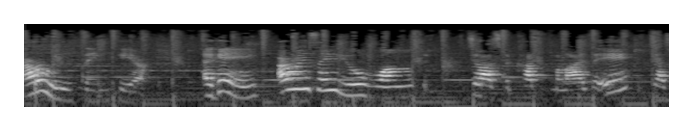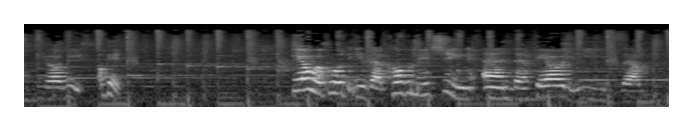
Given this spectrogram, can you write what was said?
everything here. Again, everything you want, just customize it, just tell me. Okay. Here we put is a coffee machine, and here is a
